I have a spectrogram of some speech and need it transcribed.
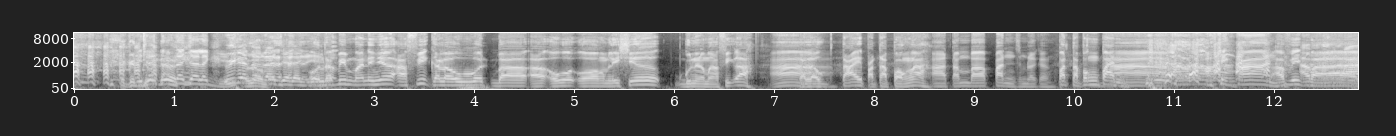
Terkejut Tidak tak belajar lagi. bidan tak belajar lagi Oh, tapi maknanya Afiq kalau urut, uh, urut orang Malaysia guna nama Afiq lah. Ah. Kalau Thai Patapong lah. Ah, tambah pan sebelakang. Patapong Pan. Ah, Afiq pan. Afiq. Pan.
